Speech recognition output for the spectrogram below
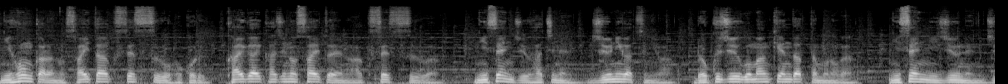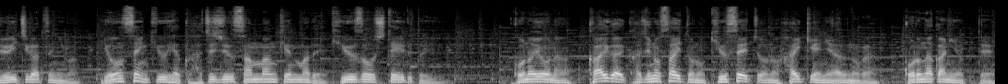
日本からの最多アクセス数を誇る海外カジノサイトへのアクセス数は2018年12月には65万件だったものが2020年11月には4983万件まで急増しているという。このような海外カジノサイトの急成長の背景にあるのがコロナ禍によって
